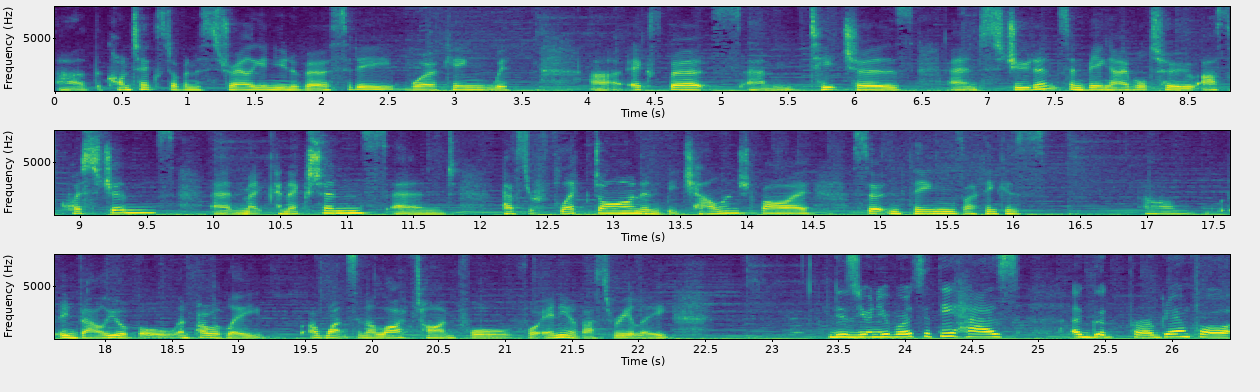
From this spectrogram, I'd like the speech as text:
uh, the context of an Australian university working with uh, experts, um, teachers and students and being able to ask questions and make connections and perhaps reflect on and be challenged by certain things I think is um, invaluable and probably a once in a lifetime for, for any of us really. This university has a good program for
